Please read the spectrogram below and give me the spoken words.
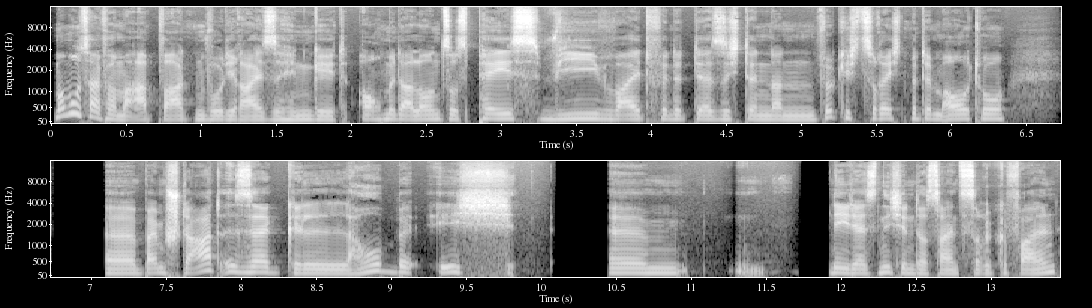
Man muss einfach mal abwarten, wo die Reise hingeht. Auch mit Alonso's Pace. Wie weit findet der sich denn dann wirklich zurecht mit dem Auto? Äh, beim Start ist er, glaube ich, ähm, nee, der ist nicht hinter Sainz zurückgefallen.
